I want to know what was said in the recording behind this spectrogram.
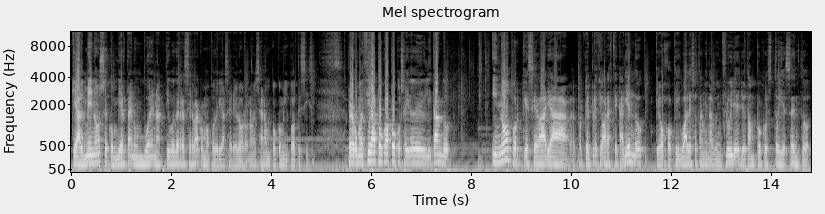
que al menos se convierta en un buen activo de reserva como podría ser el oro, ¿no? Esa era un poco mi hipótesis. Pero como decía, poco a poco se ha ido debilitando y no porque se vaya, porque el precio ahora esté cayendo, que ojo, que igual eso también algo influye, yo tampoco estoy exento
